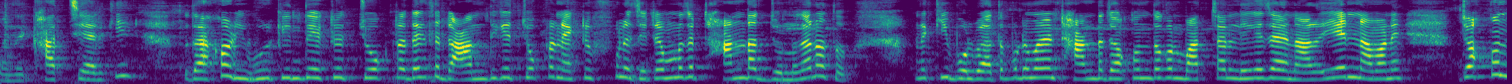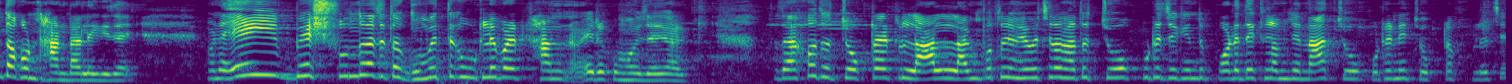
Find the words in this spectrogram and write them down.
মানে খাচ্ছি আর কি। তো দেখো রিভুর কিন্তু একটু চোখটা দেখছে, ডান দিকের চোখটা না একটু ফুলেছে, এটা মনে হচ্ছে ঠান্ডার জন্য, জানো তো? মানে কি বলব, এত পরিমাণে ঠান্ডা যখন তখন বাচ্চার লেগে যায় না, আর এর না মানে যখন তখন ঠান্ডা লেগে যায়। মানে এই বেশ সুন্দর আছে তো, ঘুমের থেকে উঠলে পরে ঠান্ডা, এরকম হয়ে যায় আর কি। তো দেখো তো চোখটা একটু লাল, আমি প্রথমে ভেবেছিলাম হয়তো চোখ উঠেছে, কিন্তু পরে দেখলাম যে না, চোখ ওঠেনি, চোখটা ফুলেছে।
